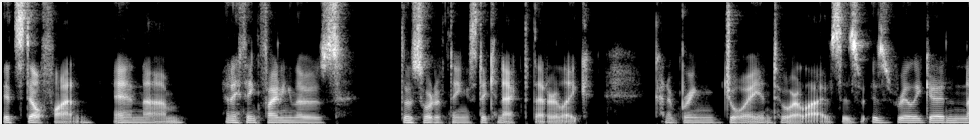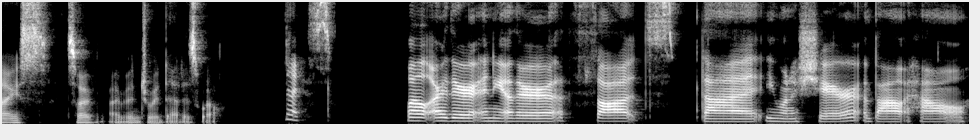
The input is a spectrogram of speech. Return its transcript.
it's still fun, and um, and I think finding those those sort of things to connect that are like kind of bring joy into our lives is is really good and nice. So I've I've enjoyed that as well. Nice. Well, are there any other thoughts that you want to share about how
